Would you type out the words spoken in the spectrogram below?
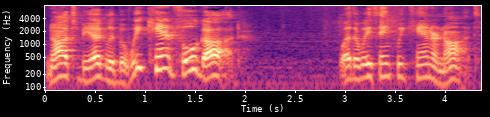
Not to be ugly, but we can't fool God, whether we think we can or not.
